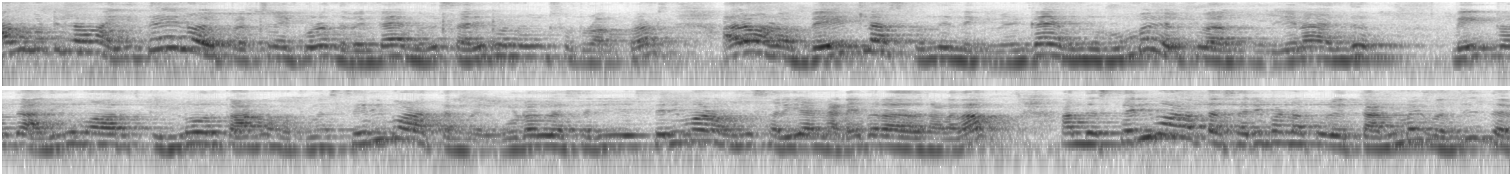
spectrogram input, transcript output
அது மட்டும் இல்லாமல் இதய நோய் பிரச்சனை கூட இந்த வெங்காயம் வந்து சரி பண்ணணும்னு சொல்கிறாங்க ஃப்ரெண்ட்ஸ் அதனால் நம்ம வெயிட் லாஸ்க்கு வந்து இன்னைக்கு வெங்காயம் வந்து ரொம்ப ஹெல்ப்ஃபுல்லாக இருக்குது. ஏன்னா வந்து வெயிட் வந்து அதிகமாகிறதுக்கு இன்னொரு காரணம் பார்த்தீங்கன்னா செரிமானத்தன்மை. உடலில் சரி செரிமானம் வந்து சரியாக நடைபெறாதனால தான் அந்த செரிமானத்தை சரி பண்ணக்கூடிய தன்மை வந்து இந்த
